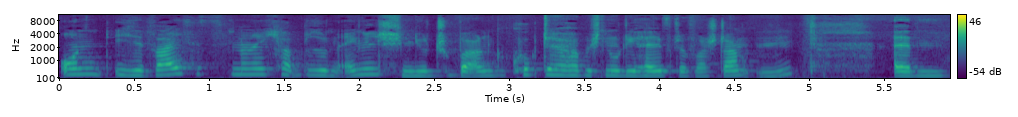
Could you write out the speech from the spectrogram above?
Und ich weiß jetzt noch nicht, ich habe so einen englischen YouTuber angeguckt, da habe ich nur die Hälfte verstanden. Ähm,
